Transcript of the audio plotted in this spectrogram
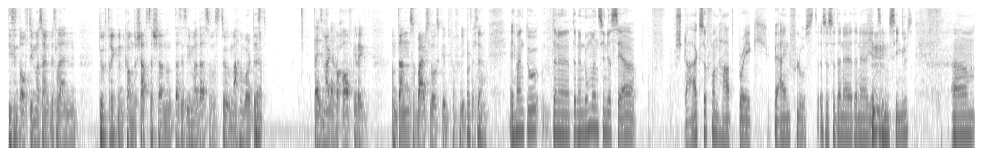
die sind oft immer so ein bisschen ein Durchdrücken und komm, du schaffst das schon und das ist immer das, was du machen wolltest. Da ist man halt einfach aufgeregt und dann, sobald es losgeht, verfliegt das. Okay. Ja. Ich meine, du, deine, deine Nummern sind ja sehr stark so von Heartbreak beeinflusst, also so deine, deine jetzigen Singles. Ähm,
